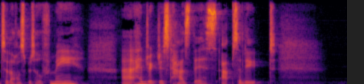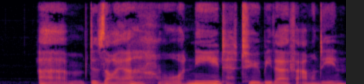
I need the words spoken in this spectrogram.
to the hospital for me. Uh, Hendrik just has this absolute um, desire or need to be there for Amandine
